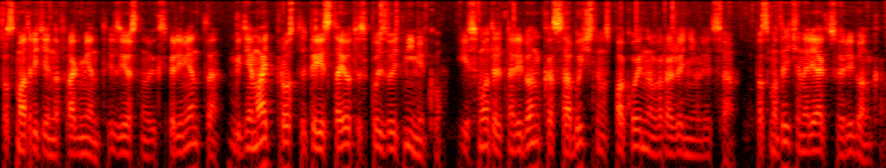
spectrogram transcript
Посмотрите на фрагмент известного эксперимента, где мать просто перестает использовать мимику и смотрит на ребенка с обычным спокойным выражением лица. Посмотрите на реакцию ребенка.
